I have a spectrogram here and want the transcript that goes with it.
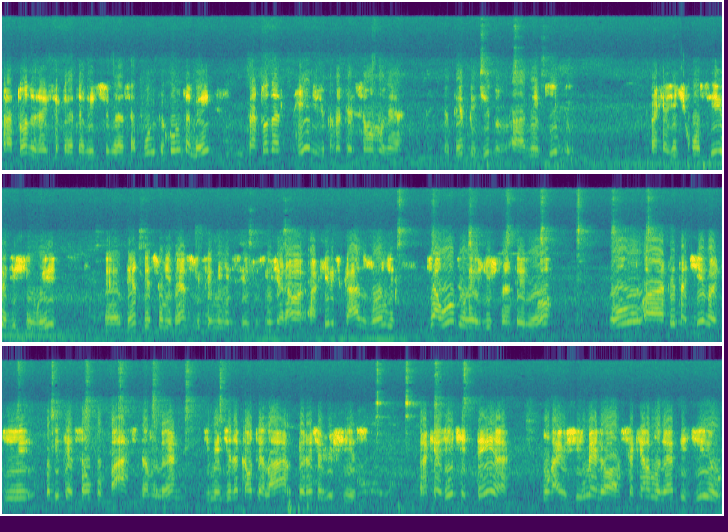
para todas as secretarias de segurança pública, como também para toda a rede de proteção à mulher. Eu tenho pedido à minha equipe para que a gente consiga distinguir dentro desse universo de feminicídios, em geral, aqueles casos onde já houve um registro anterior ou a tentativa de obtenção por parte da mulher de medida cautelar perante a justiça. Para que a gente tenha um raio-x melhor, se aquela mulher pediu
